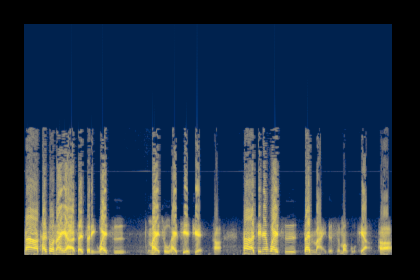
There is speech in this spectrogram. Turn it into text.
那台塑南亚在这里外资卖出还借券啊。那今天外资在买的什么股票啊？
